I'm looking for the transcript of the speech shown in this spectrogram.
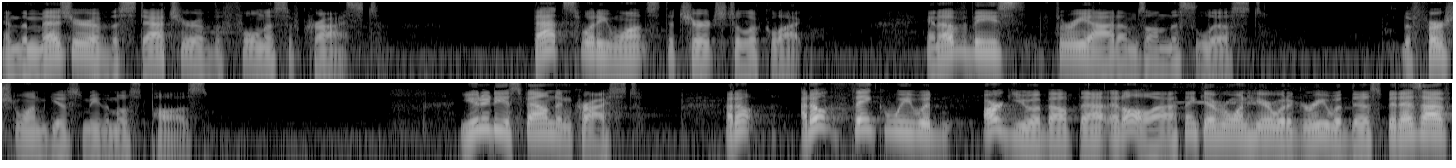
and the measure of the stature of the fullness of Christ. That's what he wants the church to look like. And of these three items on this list, the first one gives me the most pause. Unity is found in Christ. I don't, I don't think we would argue about that at all. I think everyone here would agree with this. But as I've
